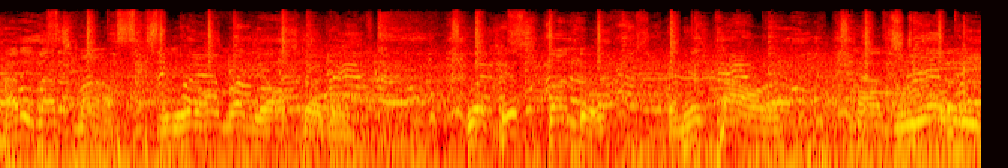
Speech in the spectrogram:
How do you not smile when you hit a home run in the All-Star game? Look, his thunder and his power has really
